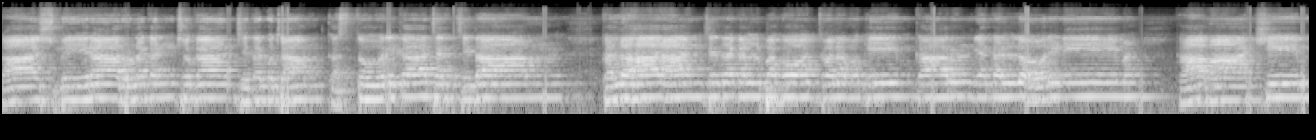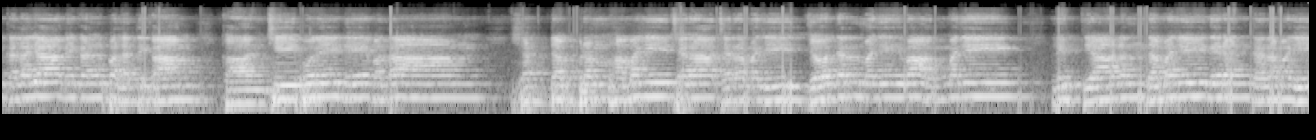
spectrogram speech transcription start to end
काश्मीरारुणकञ्चुकाञ्चितकुचां कस्तूरिका चर्चिताम् कल्हाराञ्चितकल्पकोज्ज्वलमुखीं कारुण्यकल्लोलिनीं कामाक्षीं कलयामि कल्पलतिकां काञ्चीपुरे देवताम् शब्दब्रह्ममयी चराचरमयी ज्योतिर्मयी वाङ्मयी नित्यानन्दमयी निरञ्जनमयी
